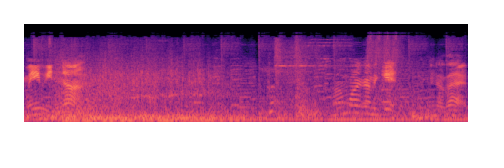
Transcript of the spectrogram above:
Maybe not. How am I gonna get into that?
